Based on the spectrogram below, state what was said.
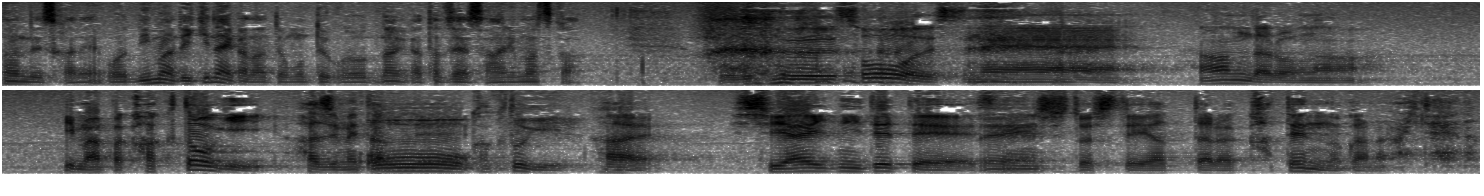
なんですかね。これ今できないかなって思ってること何か達也さんありますか？僕そうですね。なんだろうな。今やっぱ格闘技始めたんおで。お格闘技。はい。試合に出てええ。選手としてやったら勝てんのかなみたいな。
